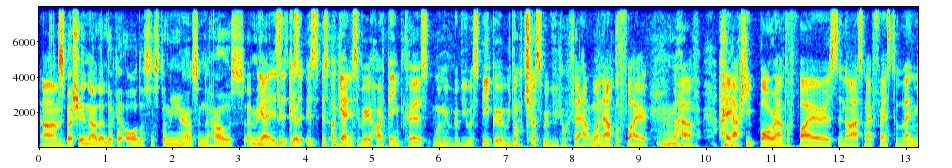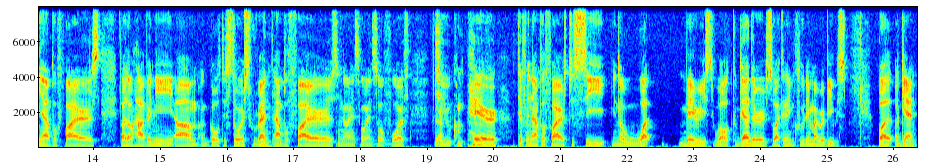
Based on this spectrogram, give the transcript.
Um, Especially now that look at all the system he has in the house. I mean, yeah, it's, it's, it's, it's, again, it's a very hard thing because when we review a speaker, we don't just review with that one amplifier. Mm-hmm. Um, I actually borrow amplifiers and I'll ask my friends to lend me amplifiers. If I don't have any, um, I go to stores to rent amplifiers, you know, and so on and so forth to Yeah. compare different amplifiers to see, you know, what marries well together so I can include in my reviews. But again,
